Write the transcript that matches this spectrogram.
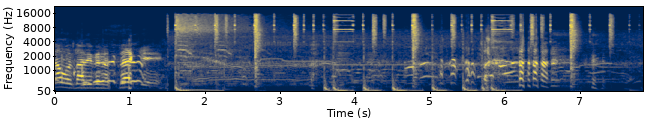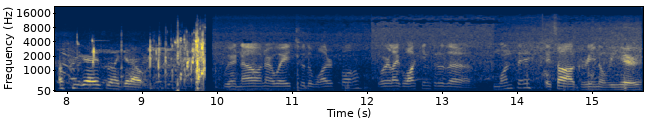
That was not even a second. I'll see you guys when I get out. We're now on our way to the waterfall. We're like walking through the monte. It's all green over here.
